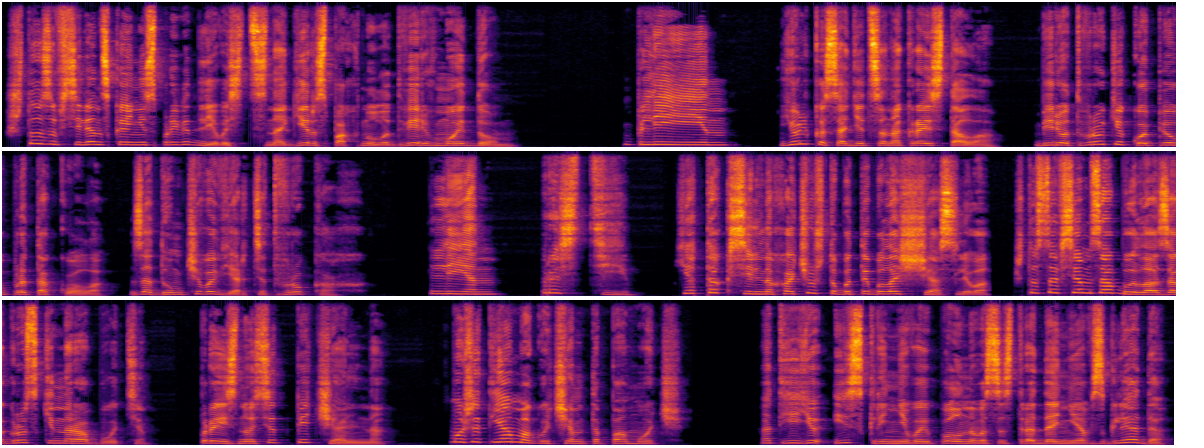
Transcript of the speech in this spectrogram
Что за вселенская несправедливость с ноги распахнула дверь в мой дом? «Блин!» Юлька садится на край стола, берет в руки копию протокола, задумчиво вертит в руках. «Лен, прости. Я так сильно хочу, чтобы ты была счастлива, что совсем забыла о загрузке на работе», произносит печально. «Может, я могу чем-то помочь?» От ее искреннего и полного сострадания взгляда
